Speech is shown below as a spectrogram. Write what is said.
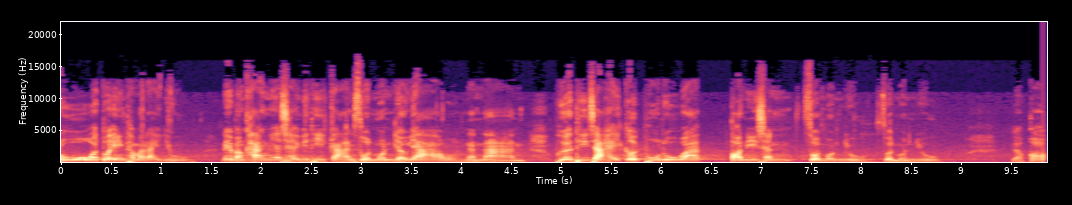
รู้ว่าตัวเองทำอะไรอยู่ ในบางครั้งเนี่ยใช้วิธีการสวดมนต์ยาวๆ นานๆ เพื่อที่จะให้เกิดผู้รู้ว่าตอนนี้ฉันสวดมนต์อยู่สวดมนต์อยู่ แล้วก็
